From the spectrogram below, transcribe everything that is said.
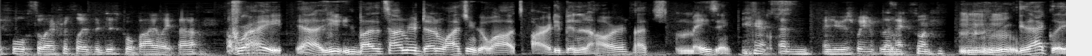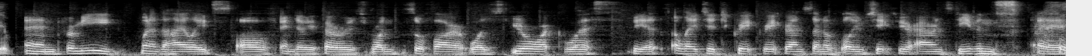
flow so effortlessly they just go by like that. Right. Yeah. You by the time you're done watching, go wow, it's already been an hour. That's amazing. Yeah, and and you're just waiting for the next one. Mm-hmm. Exactly. And for me, one of the highlights of NWA Power's run so far was your work with the alleged great great grandson of William Shakespeare, Aaron Stevens. Uh,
